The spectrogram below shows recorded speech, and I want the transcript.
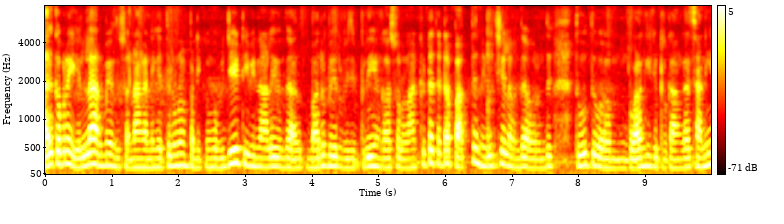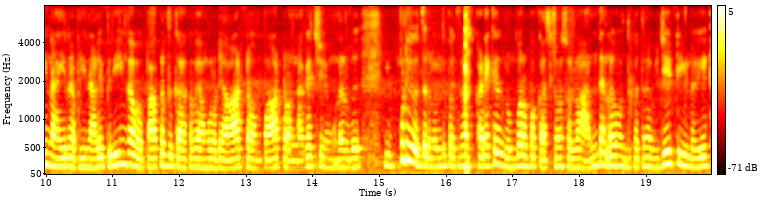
அதுக்கப்புறம் எல்லாருமே வந்து சொன்னாங்க நீங்கள் திருமணம் பண்ணிக்கோங்க. விஜய் டிவினாலே வந்து அதுக்கு மறுபேர் விஜய் பிரியங்கா சொல்லலாம். கிட்டத்தட்ட பத்து நிகழ்ச்சியில் வந்து அவர் வந்து தூத்து வழங்கிக்கிட்டு இருக்காங்க. சனி ஞாயிறு அப்படின்னாலே பிரியங்காவை பார்க்குறதுக்காகவே அவங்களுடைய ஆட்டம் பாட்டம் நகைச்சுவை உணர்வு இப்படி ஒருத்தர் வந்து பார்த்திங்கன்னா கிடைக்கிறது ரொம்ப ரொம்ப கஷ்டம் சொல்லலாம். அந்த அளவு வந்து பார்த்திங்கன்னா விஜய் டிவியில்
